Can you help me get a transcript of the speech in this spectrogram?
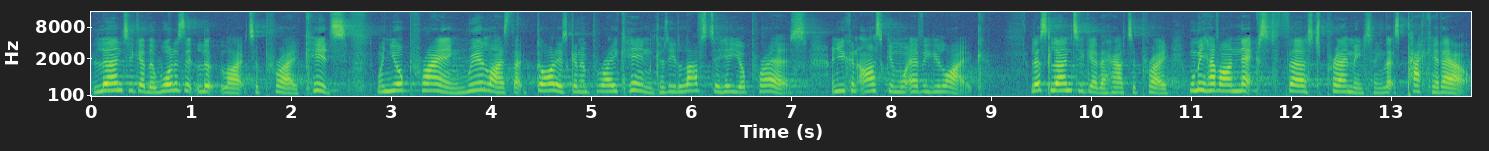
learn together what does it look like to pray. Kids, when you're praying, realize that God is going to break in because He loves to hear your prayers. And you can ask Him whatever you like. Let's learn together how to pray. When we have our next first prayer meeting, let's pack it out.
